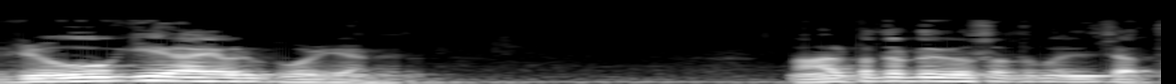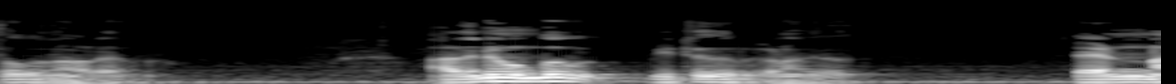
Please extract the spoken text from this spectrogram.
രോഗിയായ ഒരു കോഴിയാണിത്. നാൽപ്പത്തെട്ട് ദിവസത്തുമ്പോൾ ഇത് ചത്തു എന്ന് പറയുന്നത് അതിനു മുമ്പ് വിറ്റ് തീർക്കണം ഇത്. എണ്ണ.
